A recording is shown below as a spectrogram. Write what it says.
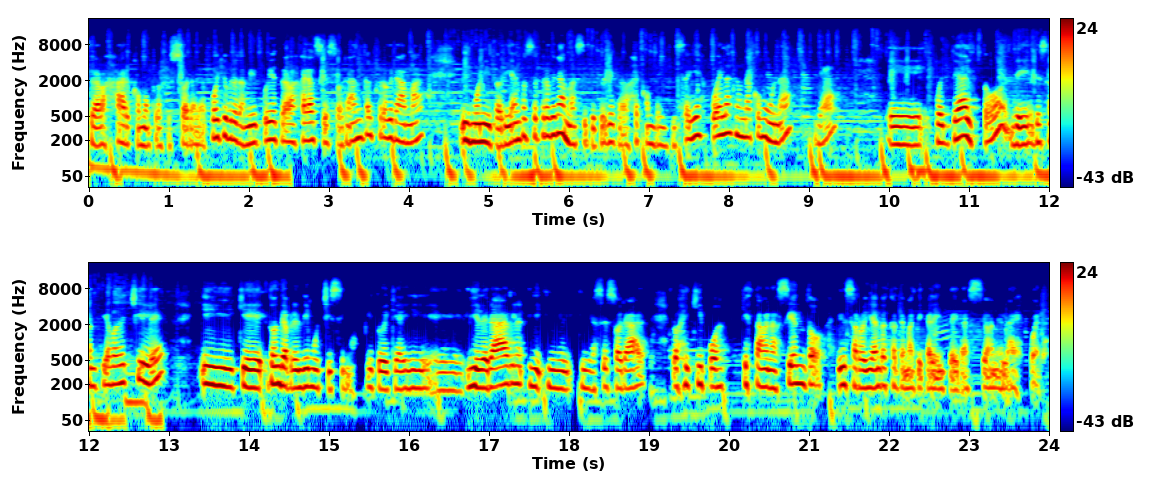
trabajar como profesora de apoyo, pero también pude trabajar asesorando el programa y monitoreando ese programa. Así que tuve que trabajar con 26 escuelas de una comuna, ¿ya? Eh, Puente Alto de, Santiago de Chile, y que, donde aprendí muchísimo y tuve que ahí eh, liderar y, asesorar los equipos que estaban haciendo y desarrollando esta temática de integración en la escuela.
